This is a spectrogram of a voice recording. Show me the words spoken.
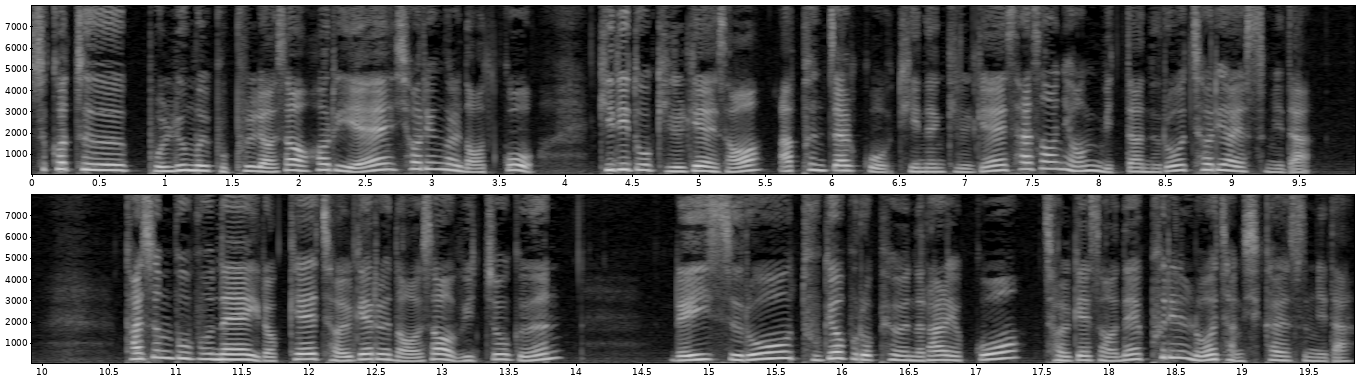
스커트 볼륨을 부풀려서 허리에 셔링을 넣었고 길이도 길게 해서 앞은 짧고 뒤는 길게 사선형 밑단으로 처리하였습니다. 가슴 부분에 이렇게 절개를 넣어서 위쪽은 레이스로 두 겹으로 표현을 하였고 절개선에 프릴로 장식하였습니다.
